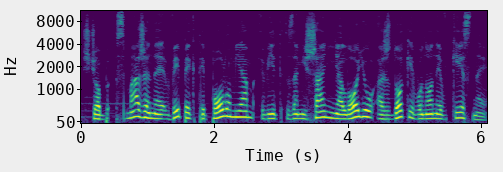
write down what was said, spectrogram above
щоб смажене випекти полум'ям від замішання лою, аж доки воно не вкисне.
